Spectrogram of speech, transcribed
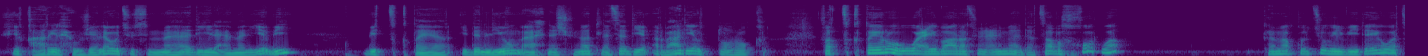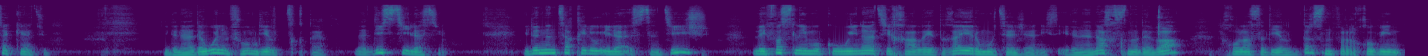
في قعر الحوجلة وتسمى هذه العملية ب بالتقطير. إذا اليوم إحنا شفنا ثلاثة ديال أربعة ديال الطرق. فالتقطير هو عبارة عن ماذا؟ تبخر و كما قلت في البداية وتكاثف إذا هذا هو المفهوم ديال التقطير. la distillation. إذا ننتقل إلى أستنتج لفصل مكونات خليط غير متجانس. إذا هنا خصنا دابا الخلاصة ديال الدرس نفرقو بين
